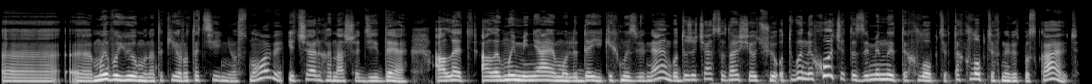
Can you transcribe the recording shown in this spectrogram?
е, е, ми воюємо на такій ротаційній основі, і черга наша дійде, але, але ми міняємо людей, яких ми звільняємо, бо дуже часто знаєш, я чую, от ви не хочете замінити хлопців, та хлопців не відпускають.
